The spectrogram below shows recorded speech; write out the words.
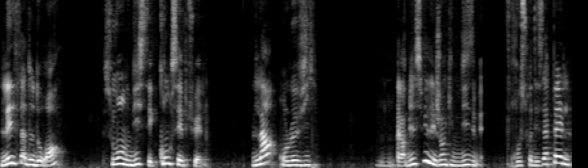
l'état de droit, souvent on nous dit c'est conceptuel. Là, on le vit. Mhm. Alors bien sûr, il y a des gens qui nous disent, mais on reçoit des appels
